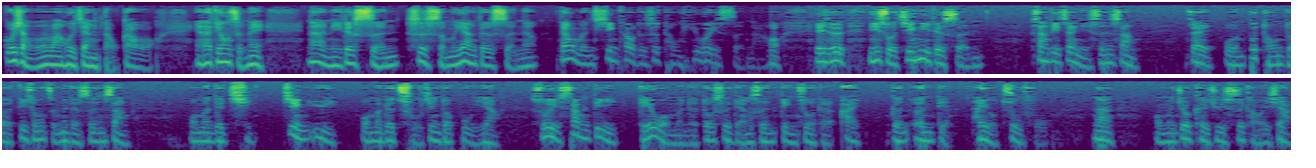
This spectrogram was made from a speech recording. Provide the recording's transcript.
我想我妈妈会这样祷告哦。那弟兄姊妹，那你的神是什么样的神呢？当我们信靠的是同一位神啊，哦，也就是你所经历的神。上帝在你身上，在我们不同的弟兄姊妹的身上，我们的境境遇、我们的处境都不一样，所以上帝给我们的都是量身定做的爱跟恩典，还有祝福。那我们就可以去思考一下：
